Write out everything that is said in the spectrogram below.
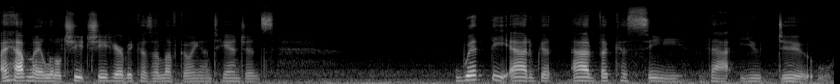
I have my little cheat sheet here because I love going on tangents. With the adv- advocacy that you do,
